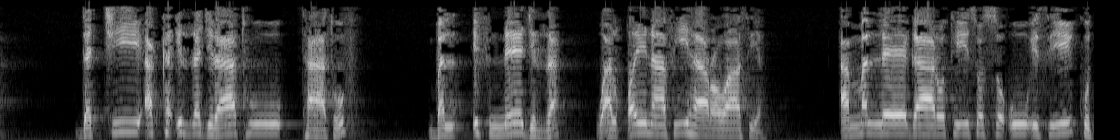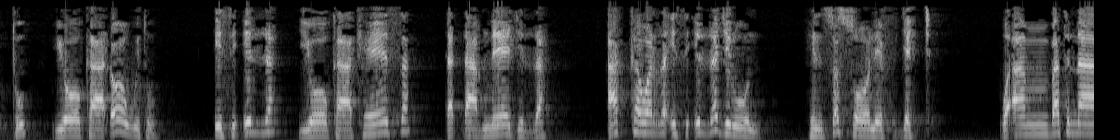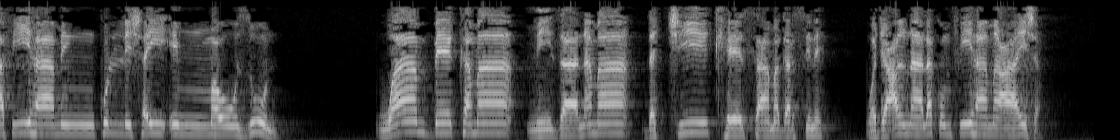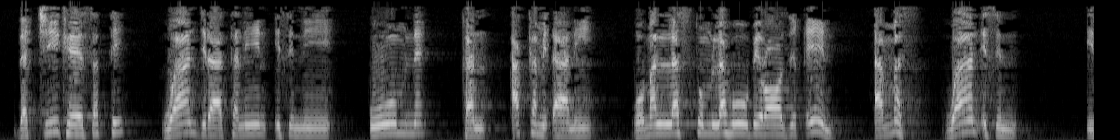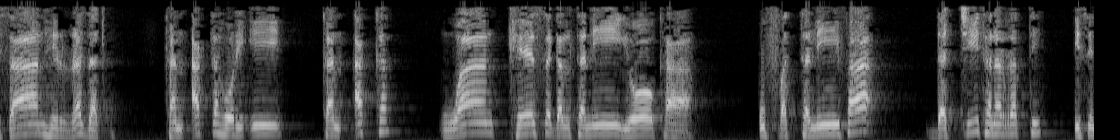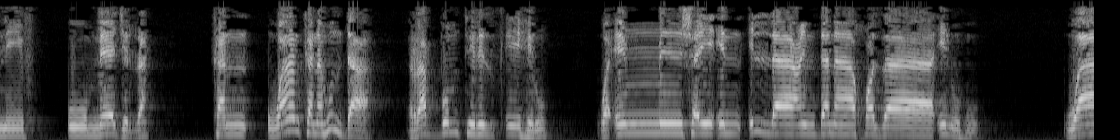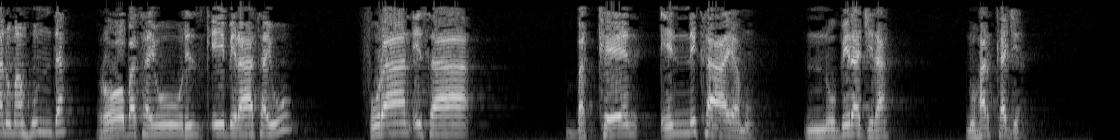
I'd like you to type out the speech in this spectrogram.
dachii akka irra jiraatuu taatuuf bal'ifnee jirra وألقينا فيها رواسي أما اللي قارتي سسؤو إسي كتو يوكا دووتو إسي إر يوكا كيس تتابني جرة أكا ور إسي إر جرون هن سسونف جج وأنبتنا فيها من كل شيء موزون waan beekamaa miizaanamaa dachii keessaa magarsine. Wajacalnaa lakum fiihaa macaayisha dachii keessatti waan jiraataniin isinii uumne kan akka midhaanii. Waman lastum lahu biraaziqiin. Ammas waan isin isaan hin razaq kan akka hori'ii kan akka waan keessa galtanii yookaa uffattaniifaa dachii tanarratti isiniif uumnee jirra kan waan kana hundaa rabbumti rizqii hiru وإن من شيء إلا عندنا خزائنه وانما هند روبتيو رزقي براتيو furaan isaa bakkeen inni kaayamu nu bira jira nu harka jira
